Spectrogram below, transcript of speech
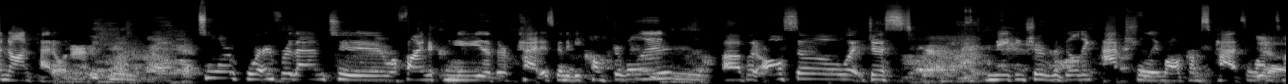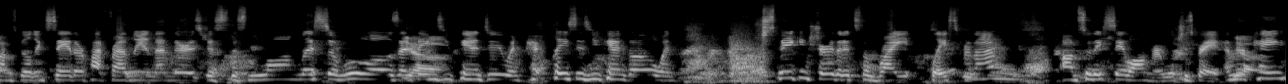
a non pet owner. It's more important for them to find a community that their pet is going to be comfortable in, uh, but also just making sure that the building actually welcomes pets. A lot of times buildings say they're pet friendly, and then there's just this long list of rules and Yeah. things you can't do and pa- places you can't go, and just making sure that it's the right place for them um, so they stay longer, which is great. And they're Yeah. paying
